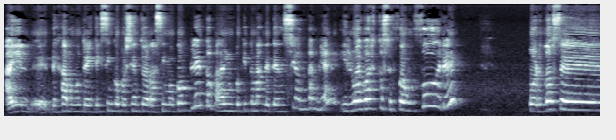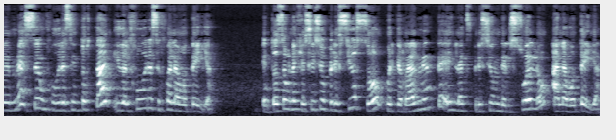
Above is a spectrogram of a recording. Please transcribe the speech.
Ahí eh, dejamos un 35% de racimo completo para darle un poquito más de tensión también. Y luego esto se fue a un fudre por 12 meses, un fudre sin tostar, y del fudre se fue a la botella. Entonces un ejercicio precioso porque realmente es la expresión del suelo a la botella.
